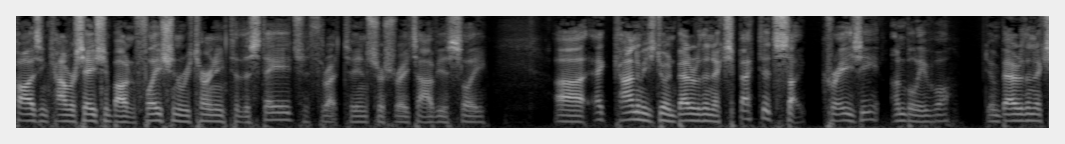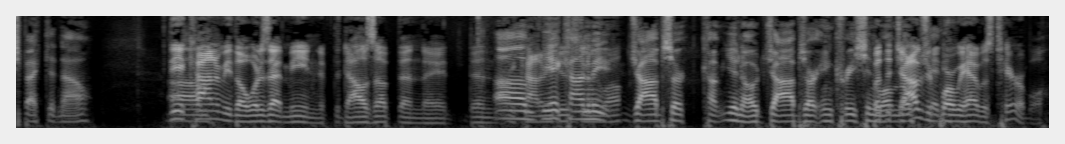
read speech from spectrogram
causing conversation about inflation returning to the stage, a threat to interest rates, obviously. Uh, economy's doing better than expected. So, crazy, unbelievable. Doing better than expected now. The Um, economy, though, what does that mean? If the Dow's up, then they then the Um, economy, the is economy, doing well? jobs are, com- you know, jobs are increasing. But Well, the jobs kidding. report we had was terrible.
